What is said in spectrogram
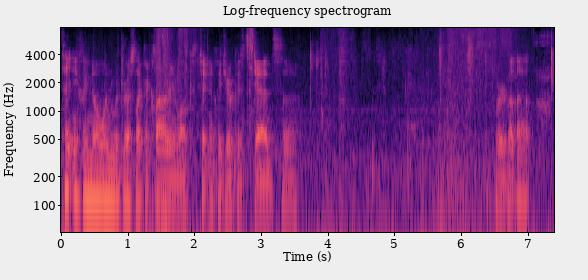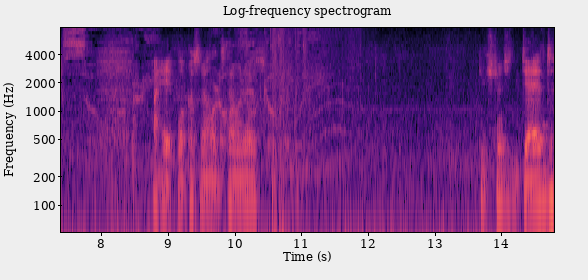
Technically, no one would dress like a clown anymore because technically Joker's dead, so. Don't worry about that. I'm so hungry. I hate Lucas Valens nowadays. Strange is dead.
